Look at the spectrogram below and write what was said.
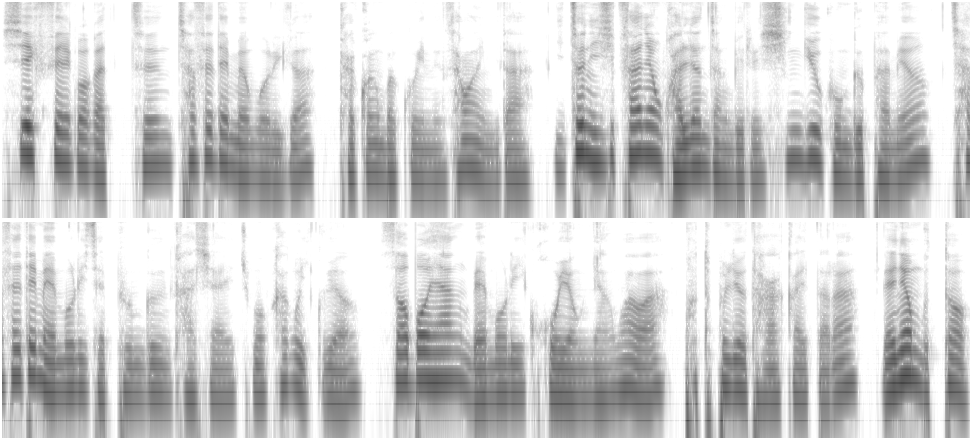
CXL과 같은 차세대 메모리가 각광받고 있는 상황입니다. 2024년 관련 장비를 신규 공급하며 차세대 메모리 제품군 가시화에 주목하고 있고요. 서버향 메모리 고용량화와 포트폴리오 다각화에 따라 내년부터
